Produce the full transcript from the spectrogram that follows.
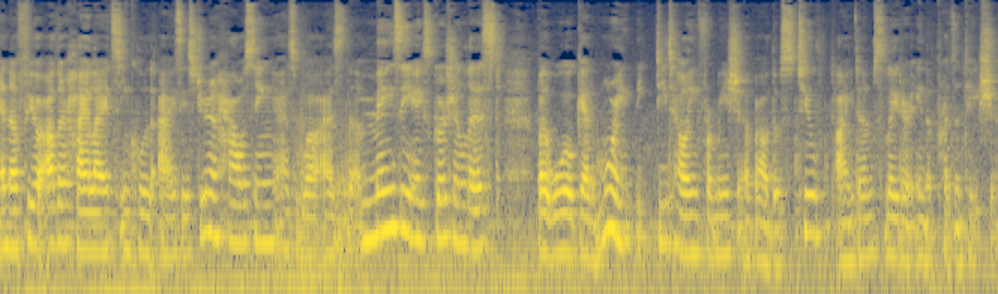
And a few other highlights include ISA student housing as well as the amazing excursion list, but we'll get more detailed information about those two items later in the presentation.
